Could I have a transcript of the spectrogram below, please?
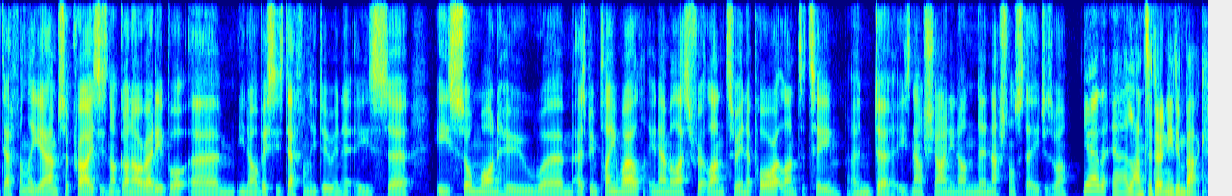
definitely. Yeah, I'm surprised he's not gone already, but um, you know, this is definitely doing it. He's uh, he's someone who um, has been playing well in MLS for Atlanta in a poor Atlanta team, and uh, he's now shining on the national stage as well. Yeah, the, Atlanta don't need him back.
